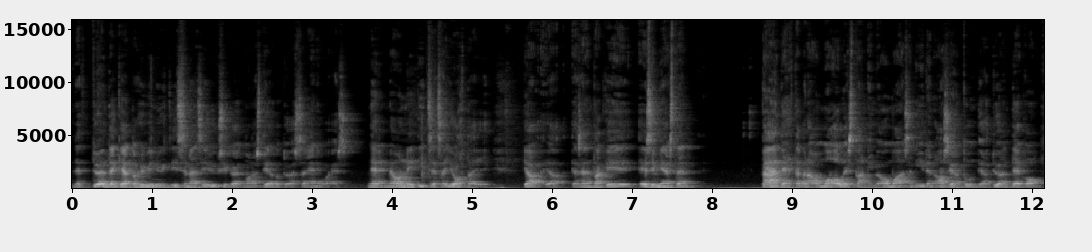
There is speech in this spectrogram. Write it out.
ne työntekijät on hyvin itsenäisiä yksiköitä monessa tietotyössä anyways. Ne, ne on niitä itsensä johtajia. Ja, ja, ja sen takia esimiesten päätehtävänä on mahdollistaa nimenomaan se niiden asiantuntijatyön teko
